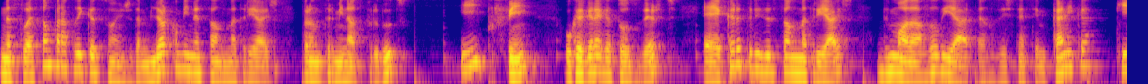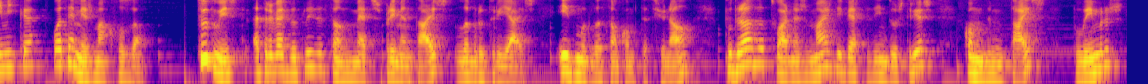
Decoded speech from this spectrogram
na seleção para aplicações da melhor combinação de materiais para um determinado produto e, por fim, o que agrega todos estes é a caracterização de materiais de modo a avaliar a resistência mecânica, química ou até mesmo à corrosão. Tudo isto, através da utilização de métodos experimentais, laboratoriais e de modelação computacional, poderás atuar nas mais diversas indústrias, como de metais, polímeros,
